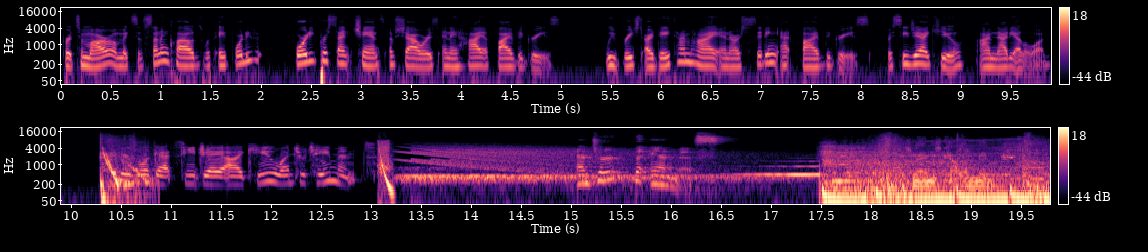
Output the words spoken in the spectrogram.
For tomorrow, a mix of sun and clouds with a 40, 40% chance of showers and a high of 5 degrees. We've reached our daytime high and are sitting at 5 degrees. For CJIQ, I'm Nadia Elawad. Here's a look at CJIQ Entertainment. Enter the Animus. His name is Callum Lynch.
